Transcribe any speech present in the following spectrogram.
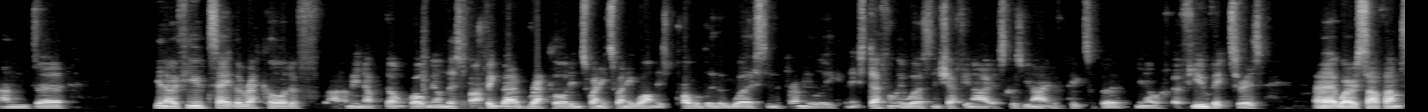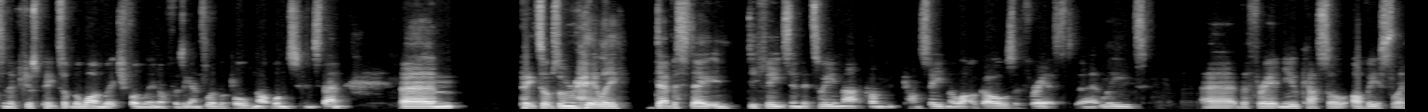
and uh, you know, if you take the record of, I mean, don't quote me on this, but I think their record in 2021 is probably the worst in the Premier League, and it's definitely worse than Sheffield United's because United have picked up a, you know, a few victories, uh, whereas Southampton have just picked up the one, which, funnily enough, was against Liverpool, not once since then. Um, picked up some really devastating defeats in between that, con- conceding a lot of goals, the three at uh, Leeds, uh, the three at Newcastle, obviously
